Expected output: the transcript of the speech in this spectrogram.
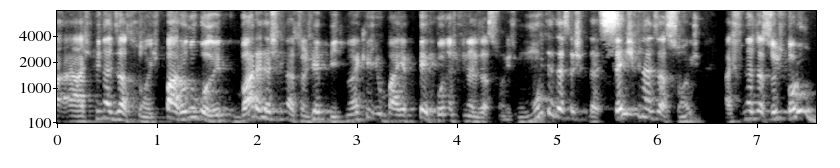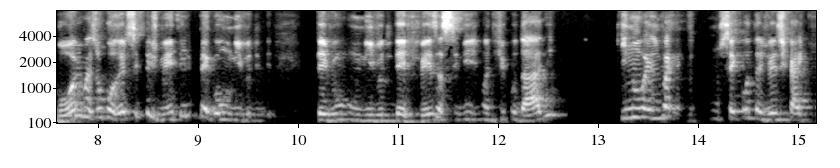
as finalizações, parou no goleiro, várias das finalizações, repito, não é que o Bahia pecou nas finalizações. Muitas dessas das seis finalizações, as finalizações foram boas, mas o goleiro simplesmente ele pegou um nível de teve um, nível de defesa assim de uma dificuldade que não ele vai, não sei quantas vezes Kaique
